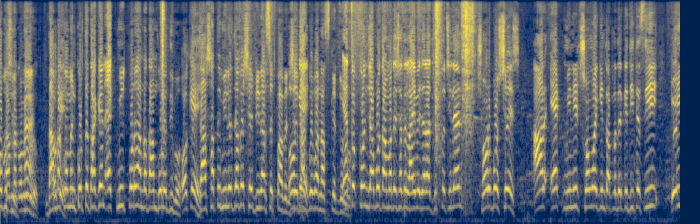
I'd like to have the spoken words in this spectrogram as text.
অবশ্যই কমেন্ট হ্যাঁ, করুক। দামটা কমেন্ট করতে থাকেন এক মিনিট পরে আমরা দাম বলে দিব। Okay. যার সাথে মিলে যাবে সে ডিনার সেট পাবেন সে ভাগ্যবান আজকের জন্য। এতক্ষণ যাবত আমাদের সাথে লাইভে যারা যুক্ত ছিলেন সর্বশেষ আর এক মিনিট সময় কিন্তু আপনাদেরকে দিতেছি এই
